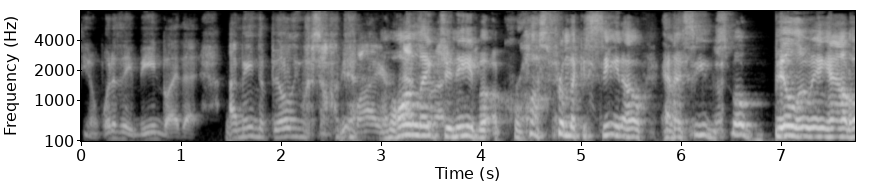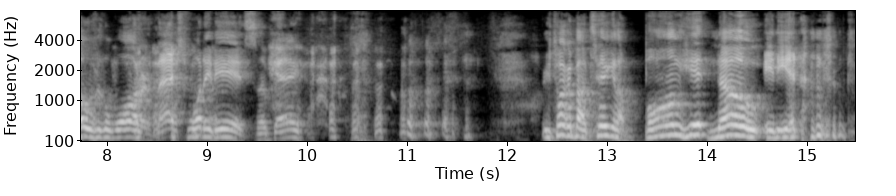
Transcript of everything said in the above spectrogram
you know, what do they mean by that? I mean, the building was on Yeah, fire. I'm on That's Lake what I- Geneva across from the casino and I see the smoke billowing out over the water. That's what it is, okay? Are you talking about taking a bong hit? No, idiot. I'm talking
